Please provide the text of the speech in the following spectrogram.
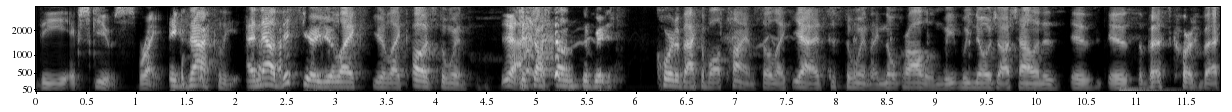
the excuse. Right. exactly. and now this year, you're like you're like, oh, it's the win. Yeah. Because Josh Allen's the greatest quarterback of all time. So like, yeah, it's just the win. Like, no problem. We we know Josh Allen is is is the best quarterback.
